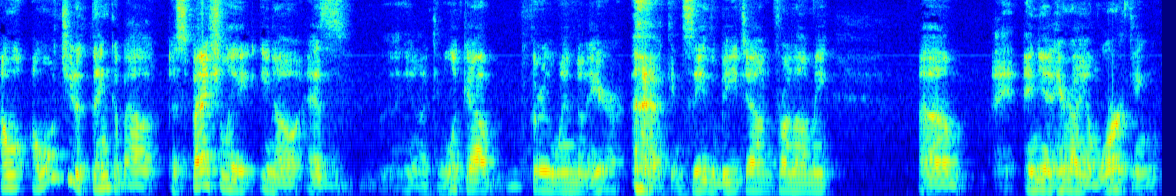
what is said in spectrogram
I, I want you to think about, especially, you know, as you know, I can look out through the window here. I can see the beach out in front of me. Um, and yet here I am working.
